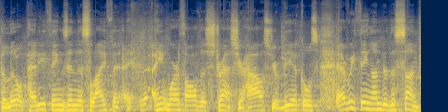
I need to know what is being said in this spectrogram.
the little petty things in this life ain't worth all the stress. Your house, your vehicles, everything under the sun,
